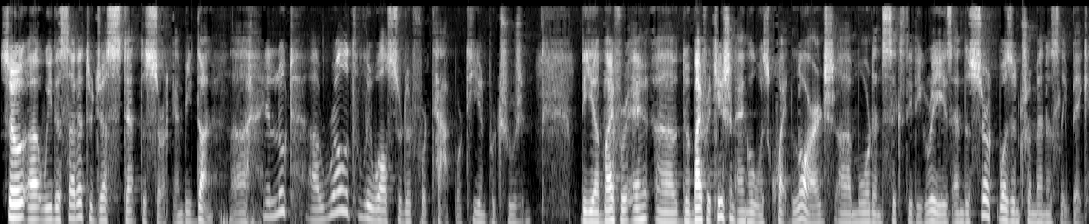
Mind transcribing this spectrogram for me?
So uh, we decided to just stent the circ and be done. It looked relatively well suited for TAP or T TN protrusion. The, uh, bifur uh, the bifurcation angle was quite large, uh, more than 60 degrees, and the circ wasn't tremendously big.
